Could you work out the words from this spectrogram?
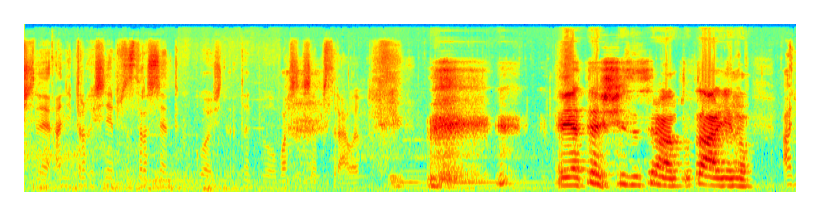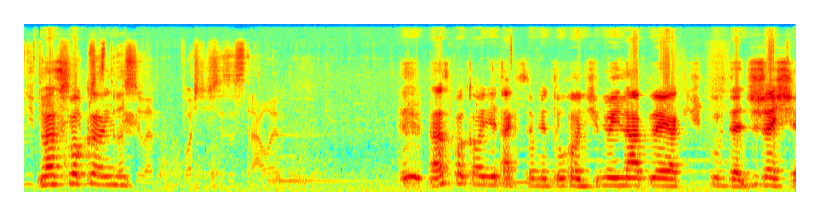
Głośne, ani trochę się nie przestraszyłem, tylko głośne. Tak było, właśnie się obstrałem. Ja też się zesrałam totalnie, no. Ani Na trochę się nie spokojnie. przestraszyłem. Właśnie się zestrałem. Na spokojnie tak sobie tu chodzimy i nagle jakiś kurde drze się.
